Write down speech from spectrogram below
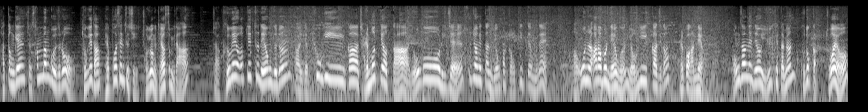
받던 게 지금 3만 골드로 두 개 다 100%씩 적용이 되었습니다. 자 그 외 업데이트 내용들은 다 이제 표기가 잘못되었다. 요걸 이제 수정했다는 내용밖에 없기 때문에 어, 오늘 알아볼 내용은 여기까지가 될 것 같네요. 영상의 내용이 유익했다면 구독과 좋아요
